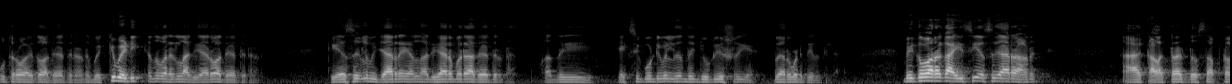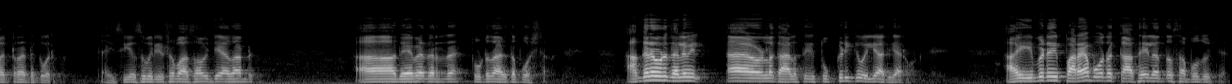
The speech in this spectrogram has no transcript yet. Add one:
ഉത്തരവാദിത്വം അദ്ദേഹത്തിനാണ്. വെക്കുവെടി എന്ന് പറയുന്ന അധികാരം അദ്ദേഹത്തിനാണ്. കേസുകൾ വിചാരണ ചെയ്യാനുള്ള അധികാരം വരെ അദ്ദേഹത്തിനുണ്ടായിരുന്നു. അത് ഈ എക്സിക്യൂട്ടീവിൽ നിന്ന് ജുഡീഷ്യറിയെ വേർപെടുത്തിയിരുന്നില്ല മിക്കവാറൊക്കെ ഐ സി എസ്സുകാരാണ്. കളക്ടറായിട്ട് സബ് കളക്ടറായിട്ടൊക്കെ വരുന്നത്. ഐ സി എസ് പരീക്ഷ പാസ്സാവുകയും ചെയ്യാതാണ്ട് ദേവേന്ദ്രന്റെ തൊട്ട് താഴത്തെ പോസ്റ്റാണ് അങ്ങനെ ഒരു നിലവിൽ ഉള്ള കാലത്ത് ഈ തുക്കിടിക്ക് വലിയ അധികാരമാണ്. ആ ഇവിടെ പറയാൻ പോകുന്ന കഥയിൽ എന്താ സംഭവം വെച്ചാൽ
